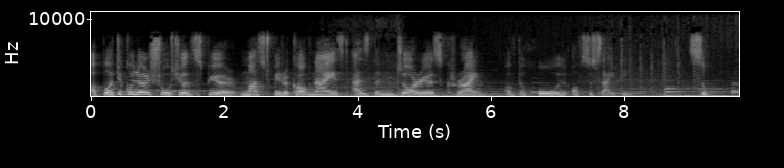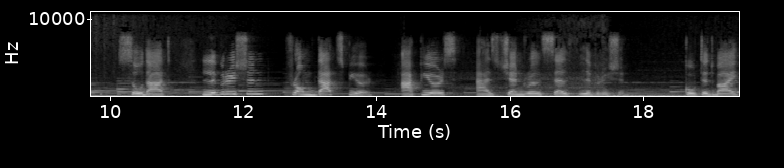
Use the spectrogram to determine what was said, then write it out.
A particular social sphere must be recognized as the notorious crime of the whole of society. So, so that liberation from that sphere appears as general self liberation. Quoted by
